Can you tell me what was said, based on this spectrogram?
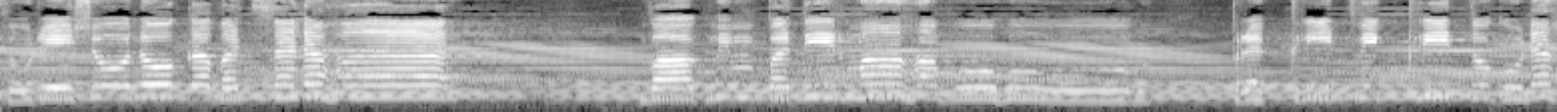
सुरेशो लोकवत्सलः। वाग्मिं पतिर्माहभूः प्रकृत्विक्रीतुगुणः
